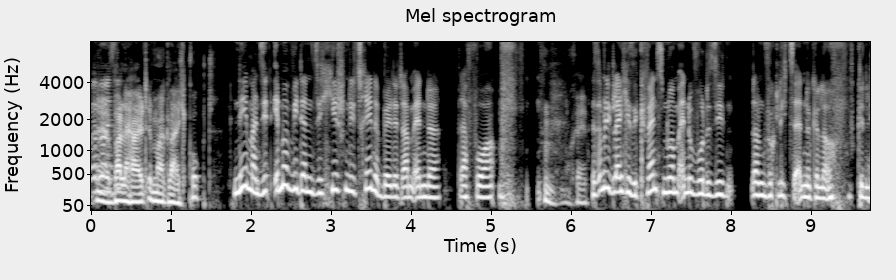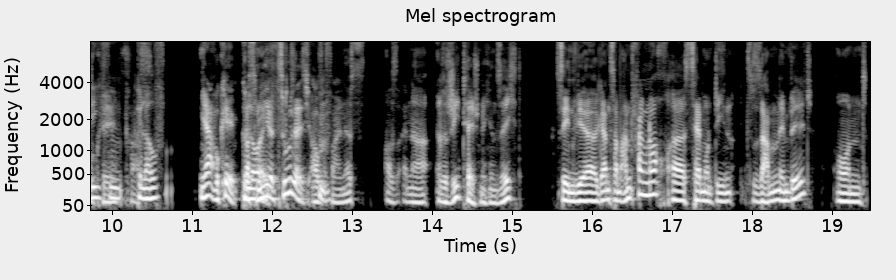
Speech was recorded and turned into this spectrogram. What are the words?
Weil Äh, weil er halt immer gleich guckt. Nee, man sieht immer, wie dann sich hier schon die Träne bildet am Ende davor. Hm, okay. Das ist immer die gleiche Sequenz, nur am Ende wurde sie dann wirklich zu Ende gelaufen. Geliefen, Okay, gelaufen. Ja, okay. Was mir hier zusätzlich aufgefallen ist, aus einer regietechnischen Sicht, sehen wir ganz am Anfang noch äh, Sam und Dean zusammen im Bild. Und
